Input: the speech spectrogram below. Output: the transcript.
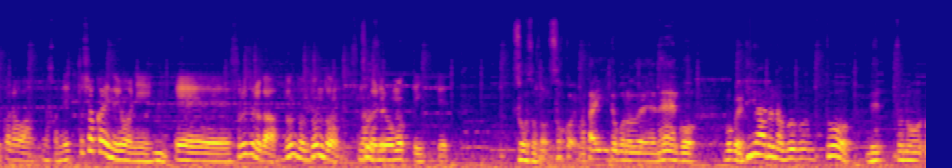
れからはなんかネット社会のように、うん。えーそれぞれがどんどんどんどんつながりを持っていって。そうそうそう。そこまたいいところでねこう僕はリアルな部分とネットの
